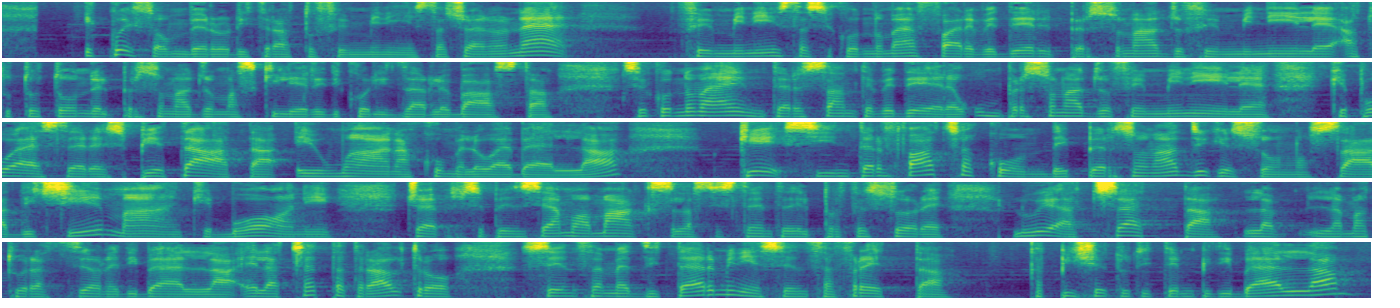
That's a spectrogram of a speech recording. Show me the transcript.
E questo è un vero ritratto femminista, cioè non è femminista, secondo me, fare vedere il personaggio femminile a tutto tondo e il personaggio maschile ridicolizzarlo e basta. Secondo me è interessante vedere un personaggio femminile che può essere spietata e umana come lo è Bella, che si interfaccia con dei personaggi che sono sadici ma anche buoni. Cioè, se pensiamo a Max, l'assistente del professore, lui accetta la, la maturazione di Bella e l'accetta tra l'altro senza mezzi termini e senza fretta. Capisce tutti i tempi di Bella,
